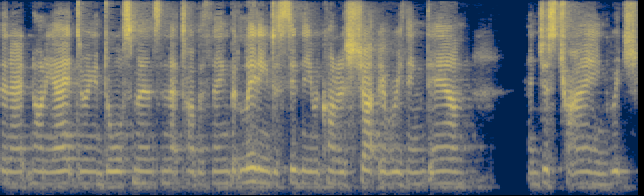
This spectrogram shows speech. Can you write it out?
then at '98 doing endorsements and that type of thing. But leading to Sydney, we kind of shut everything down and just trained, which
